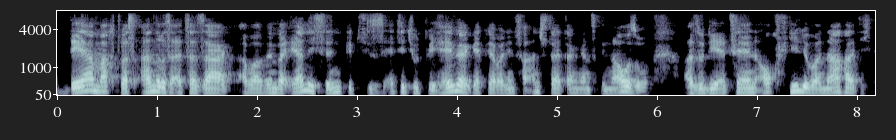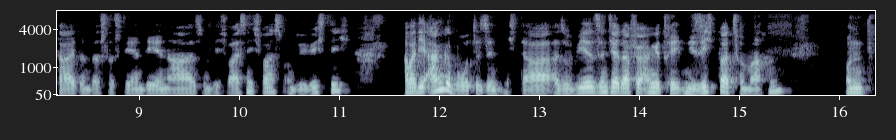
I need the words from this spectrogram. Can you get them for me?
der macht was anderes, als er sagt. Aber wenn wir ehrlich sind, gibt es dieses Attitude Behavior Gap ja bei den Veranstaltern ganz genauso. Also die erzählen auch viel über Nachhaltigkeit und dass das deren DNA ist und ich weiß nicht was und wie wichtig. Aber die Angebote sind nicht da. Also wir sind ja dafür angetreten, die sichtbar zu machen. Und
